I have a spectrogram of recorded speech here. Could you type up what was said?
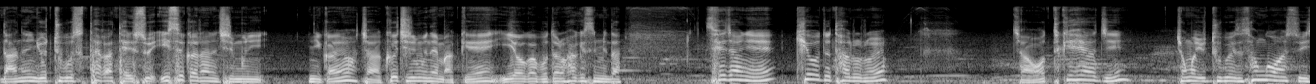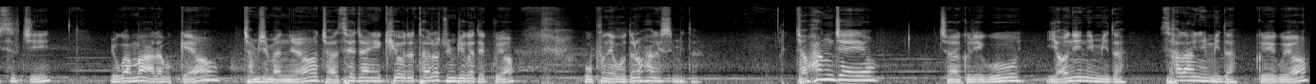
나는 유튜브 스타가 될 수 있을까라는 질문이니까요. 자 그 질문에 맞게 이어가 보도록 하겠습니다. 세 장의 키워드 타로로요. 자 어떻게 해야지 정말 유튜브에서 성공할 수 있을지 요거 한번 알아볼게요. 잠시만요. 자 세 장의 키워드 타로 준비가 됐고요. 오픈해 보도록 하겠습니다. 자 황제예요. 자 그리고 연인입니다. 사랑입니다. 그리고요.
